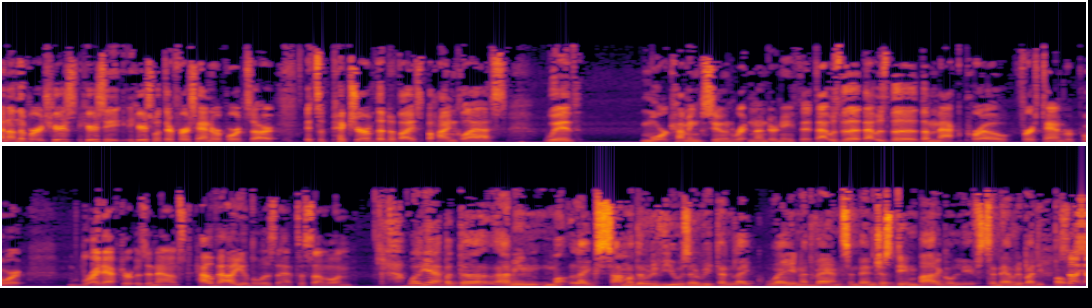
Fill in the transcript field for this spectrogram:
And on The Verge, here's here's the, here's what their first-hand reports are. It's a picture of the device behind glass with more coming soon written underneath it. That was the that was the the Mac Pro first-hand report right after it was announced. How valuable is that to someone? Well, yeah, but the, I mean, mo- like some of the reviews are written like way in advance, and then just the embargo lifts, and everybody posts. So, yeah,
